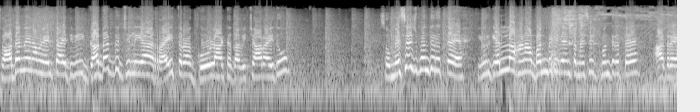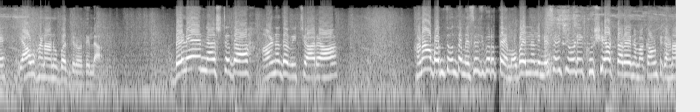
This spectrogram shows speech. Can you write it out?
ಸೊ ಅದನ್ನೇ ನಾವು ಹೇಳ್ತಾ ಇದ್ದೀವಿ. ಗದಗ ಜಿಲ್ಲೆಯ ರೈತರ ಗೋಳಾಟದ ವಿಚಾರ ಇದು. ಸೊ ಮೆಸೇಜ್ ಬಂದಿರುತ್ತೆ. ಇವ್ರಿಗೆಲ್ಲ ಹಣ ಬಂದ್ಬಿಟ್ಟಿದೆ ಅಂತ ಮೆಸೇಜ್ ಬಂದಿರುತ್ತೆ, ಆದ್ರೆ ಯಾವ ಹಣನೂ ಬಂದಿರೋದಿಲ್ಲ. ಬೆಳೆ ನಷ್ಟದ ಹಣದ ವಿಚಾರ. ಹಣ ಬಂತು ಅಂತ ಮೆಸೇಜ್ ಬರುತ್ತೆ. ಮೊಬೈಲ್ನಲ್ಲಿ ಮೆಸೇಜ್ ನೋಡಿ ಖುಷಿ ಆಗ್ತಾರೆ. ನಮ್ಮ ಅಕೌಂಟ್ಗೆ ಹಣ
